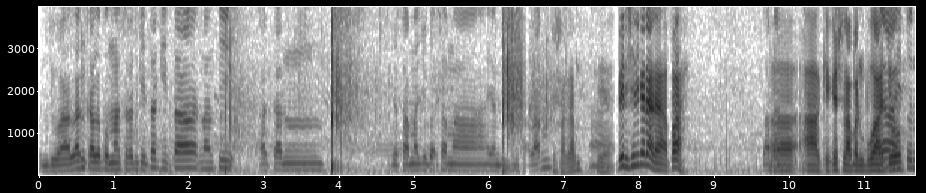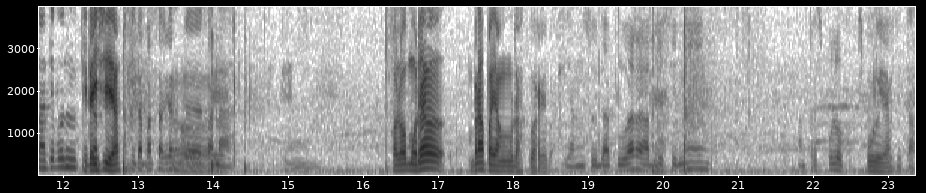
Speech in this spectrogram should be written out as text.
penjualan kalau pemasaran kita kita nanti akan kerjasama juga sama yang di Salam. Salam. Ah. Iya. Tapi di sini kan ada apa? Laban. Eh, ah, kikis laban buah Ya, itu itu nanti pun kita isi ya. kita pasarkan ke Oh, sana. Kalau modal berapa yang udah keluar nih Pak? Yang sudah keluar habis ini hampir 10 10 ya, 10 juta.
